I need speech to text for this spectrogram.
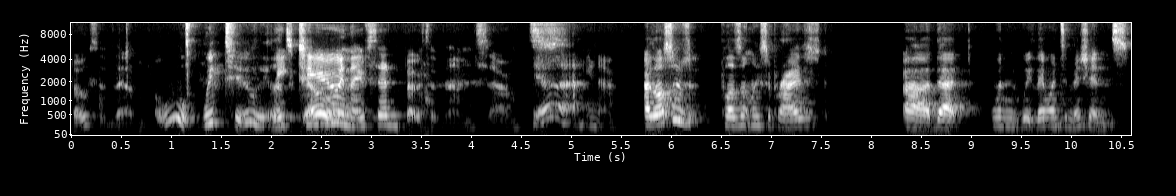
both of them. Ooh, week two. Let's Week two, go. and they've said both of them. So Yeah. you know, I was also pleasantly surprised uh, that when we, they went to missions,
